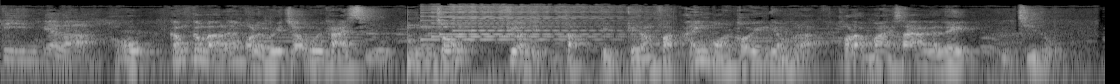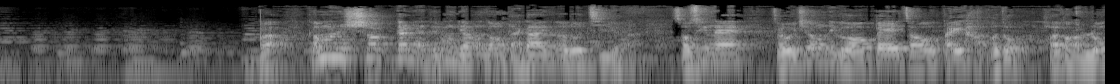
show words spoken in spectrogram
癲㗎啦。好，咁今日咧我哋會將會介紹五種非常之特別嘅飲法，喺外國已經有噶啦，可能馬來西亞嘅你唔知道。好啦，咁 shotgun 係點樣飲？咁大家應該都知㗎啦。首先咧就會將呢個啤酒底下嗰度開翻個窿，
